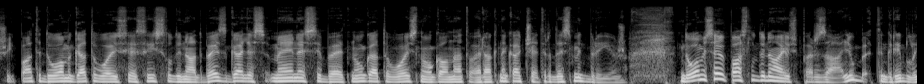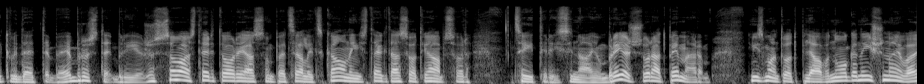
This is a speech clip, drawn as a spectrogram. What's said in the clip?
šī pati doma gatavojusies izsludināt bezgaļas mēnesi, bet nu gatavojas nogalināt vairāk nekā 40 briežu. Doma sevi pasludinājusi par zaļu, bet grib likvidēt te bebrus, te briežus savās teritorijās, un pēc Elitas Kalniņas teikt, esot jāapsver citi risinājumi. Briežus varētu, piemēram, izmantot pļāva noganīšanai vai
